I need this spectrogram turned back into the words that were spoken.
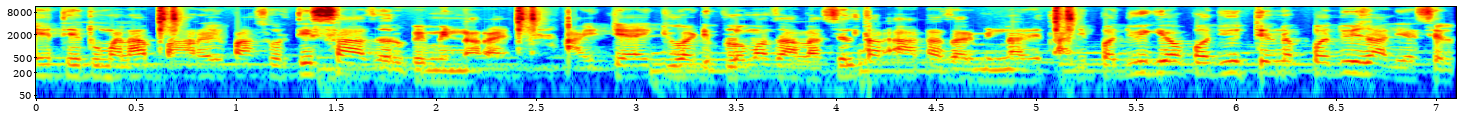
येथे तुम्हाला बारावी पास वरती सहा हजार रुपये मिळणार आहेत आय टी आय किंवा डिप्लोमा झाला असेल तर आठ हजार मिळणार आहेत. आणि पदवी किंवा पदवी उत्तीर्ण पदवी झाली असेल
